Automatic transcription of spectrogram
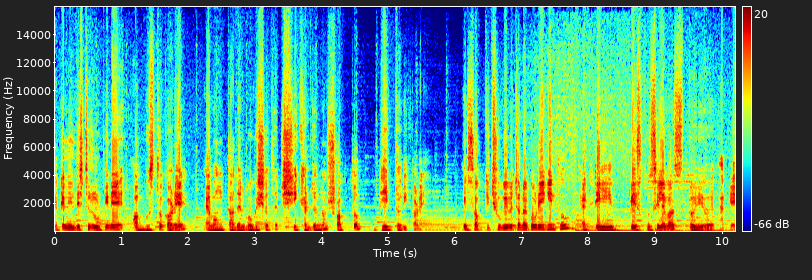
একটি নির্দিষ্ট রুটিনে অভ্যস্ত করে এবং তাদের ভবিষ্যতের শিক্ষার জন্য শক্ত ভিত তৈরি করে। এই সব কিছু বিবেচনা করেই কিন্তু একটি প্রি স্কুল সিলেবাস তৈরি হয়ে থাকে।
